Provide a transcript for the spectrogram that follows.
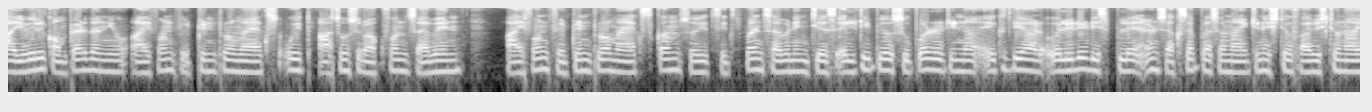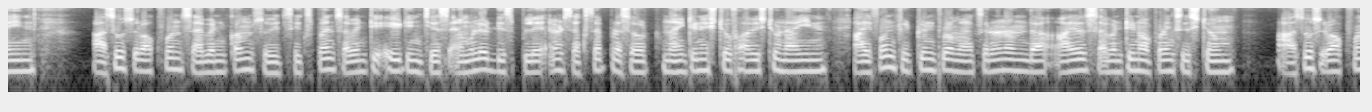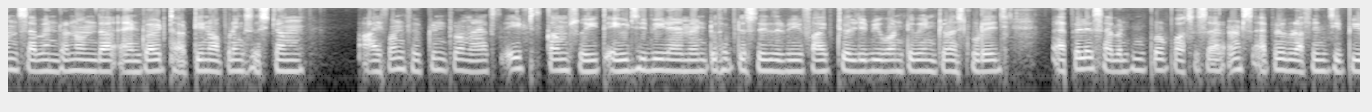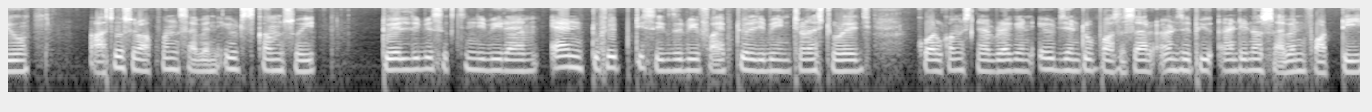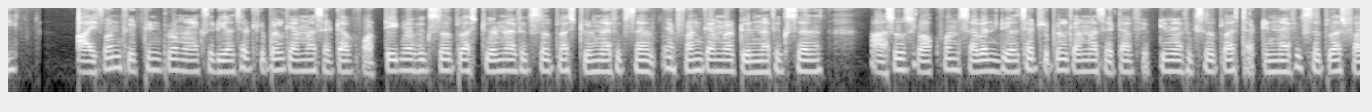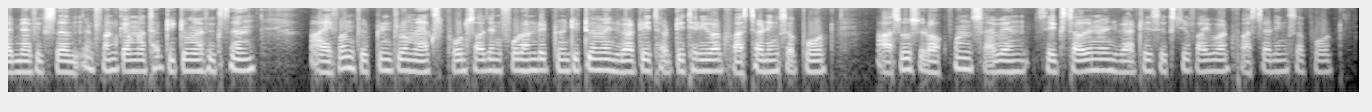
I will compare the new iPhone 15 Pro Max with Asus ROG Phone 7. iPhone 15 Pro Max comes with 6.7 inches LTPO Super Retina XDR OLED display and success ratio 19:5:9. Asus ROG Phone 7 comes with 6.78 inches AMOLED display and success ratio 19:5:9. iPhone 15 Pro Max run on the iOS 17 operating system. Asus ROG Phone 7 run on the Android 13 operating system. iPhone 15 Pro Max it comes with 8GB RAM and 256GB, 512GB, 1TB internal storage, Apple A17 Pro processor and Apple graphics GPU. Asus ROG Phone 7 it comes with 12GB, 16GB RAM and 256GB, 512GB internal storage, Qualcomm Snapdragon 8 Gen 2 processor and GPU Adreno 740 iPhone 15 pro max rear sir triple camera setup 48 megapixel plus 12 megapixel plus 12 megapixel and front camera 12 megapixel Asus ROG phone seven rear से triple camera setup 50 megapixel plus 13 megapixel plus 5 megapixel and front camera 32 megapixel iPhone 15 pro max 4422 MH battery 33 watt fast charging support Asus ROG phone seven six thousand M battery sixty five watt fast charging support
